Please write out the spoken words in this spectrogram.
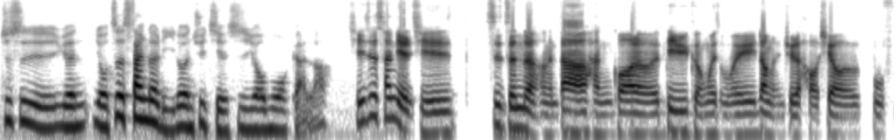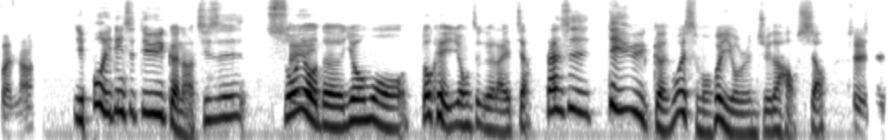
就是原有这三个理论去解释幽默感啦。其实这三点其实是真的很大涵盖了地狱梗为什么会让人觉得好笑的部分啊。也不一定是地狱梗啊，其实所有的幽默都可以用这个来讲。但是地狱梗为什么会有人觉得好笑？是是是，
